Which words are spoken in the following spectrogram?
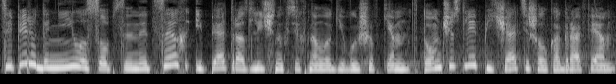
Теперь у Даниила собственный цех и пять различных технологий вышивки, в том числе печать и шелкография.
